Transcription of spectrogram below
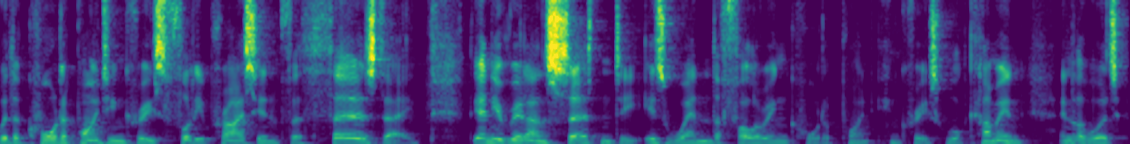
with a quarter point increase fully priced in for Thursday. The only real uncertainty is when the following quarter point increase will come in. In other words,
